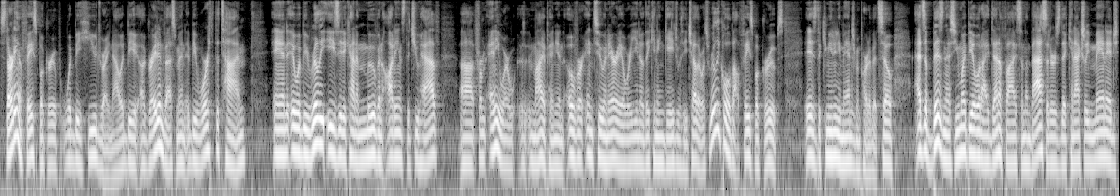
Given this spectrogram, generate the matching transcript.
Starting a Facebook group would be huge right now. It'd be a great investment, it'd be worth the time, and it would be really easy to kind of move an audience that you have uh, from anywhere, in my opinion, over into an area where you know they can engage with each other. What's really cool about Facebook groups is the community management part of it. So, as a business, you might be able to identify some ambassadors that can actually manage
